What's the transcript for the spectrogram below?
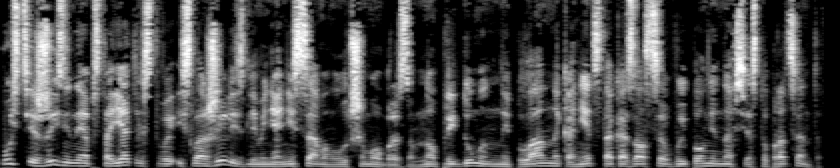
Пусть жизненные обстоятельства и сложились для меня не самым лучшим образом, но придуманный план наконец-то оказался выполнен на все сто процентов.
